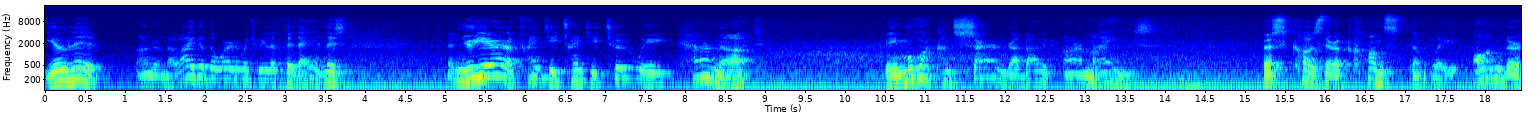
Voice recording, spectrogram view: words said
you live. And in the light of the world in which we live today, in this new year of 2022, we cannot be more concerned about our minds because they're constantly under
